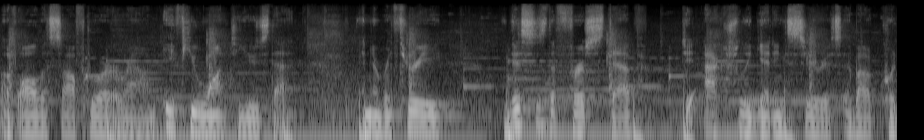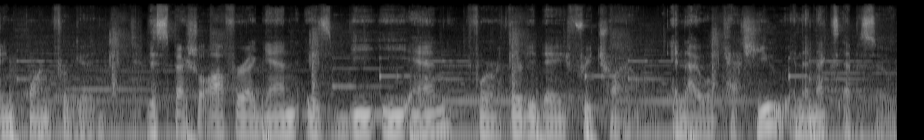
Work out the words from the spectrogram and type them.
of all the software around if you want to use that. And number three, this is the first step to actually getting serious about quitting porn for good. This special offer again is BEN for a 30 day free trial. And I will catch you in the next episode.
